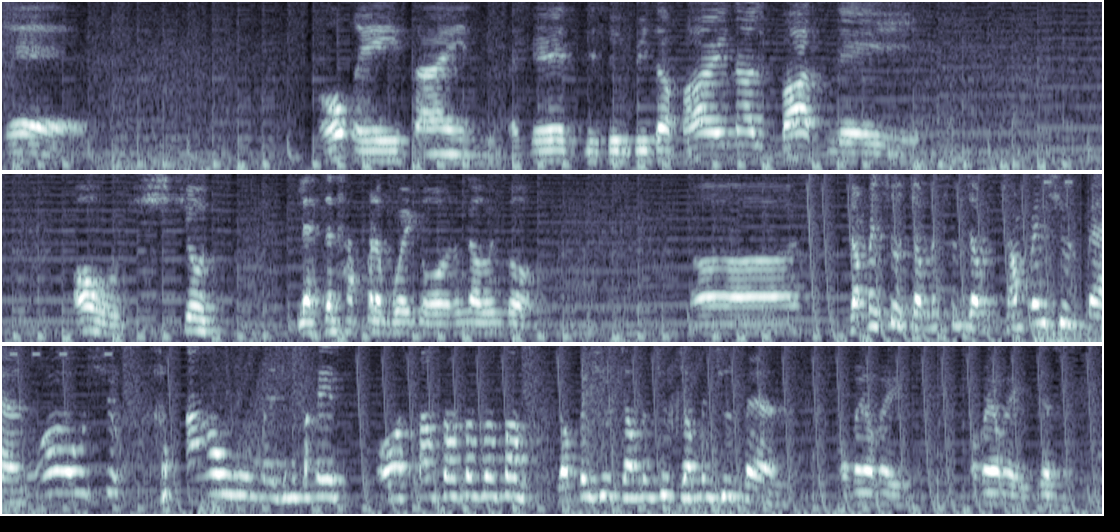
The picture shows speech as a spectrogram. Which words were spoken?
Yeah. Okay, fine. I guess this will be the final battle. Oh, shoot. Less than half pala buhay ko. Anong gagawin ko? Uh, jump and shoot, jump and shoot, jump, jump and shoot, man. Oh, shoot. Ow, medyo masakit. Oh, spam, spam, spam, spam, spam. Jump and shoot, jump and shoot, jump and shoot, man. Okay, okay. Okay, okay. Just,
